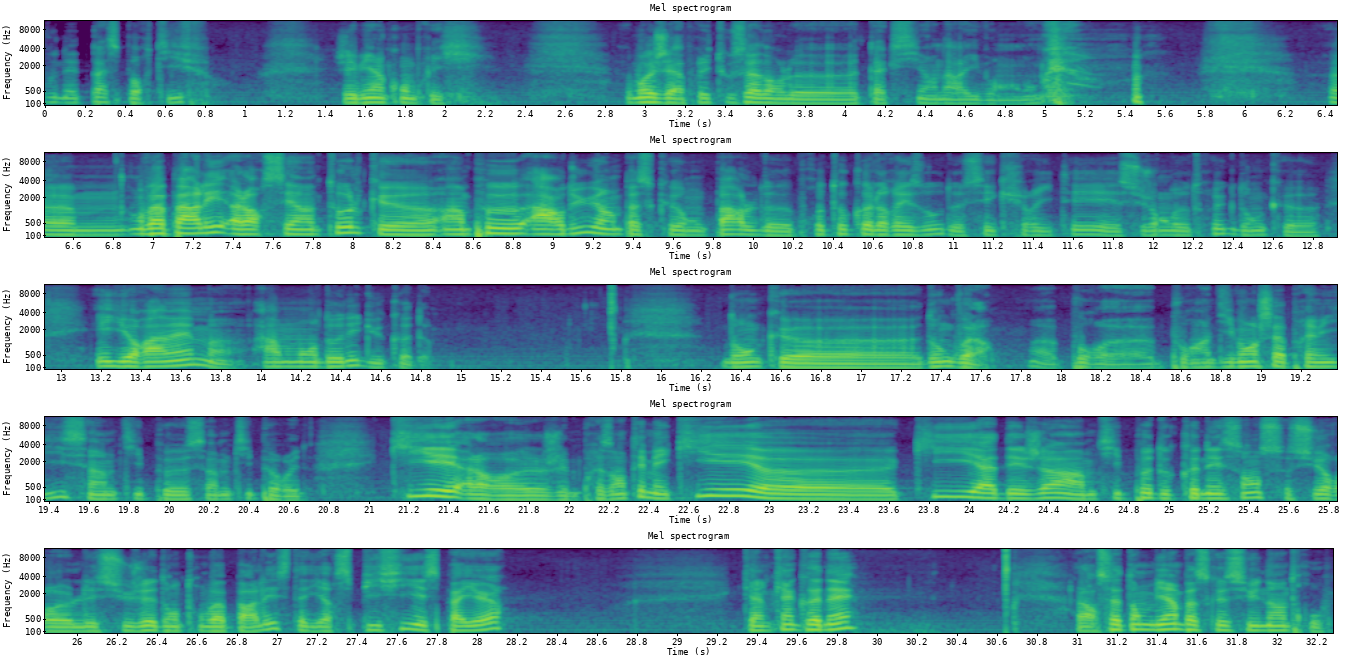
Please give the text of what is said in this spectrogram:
Vous n'êtes pas sportif, j'ai bien compris. Moi, j'ai appris tout ça dans le taxi en arrivant. Euh, on va parler, alors c'est un talk euh, un peu ardu hein, parce qu'on parle de protocole réseau, de sécurité et ce genre de trucs. Euh, et il y aura même à un moment donné du code. Donc, voilà, pour, un dimanche après-midi, c'est un, petit peu, un petit peu rude. Qui est, alors je vais me présenter, mais qui, est, qui a déjà un petit peu de connaissances sur les sujets dont on va parler, c'est-à-dire Spiffy et Spire? Quelqu'un connaît? Alors ça tombe bien parce que c'est une intro.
